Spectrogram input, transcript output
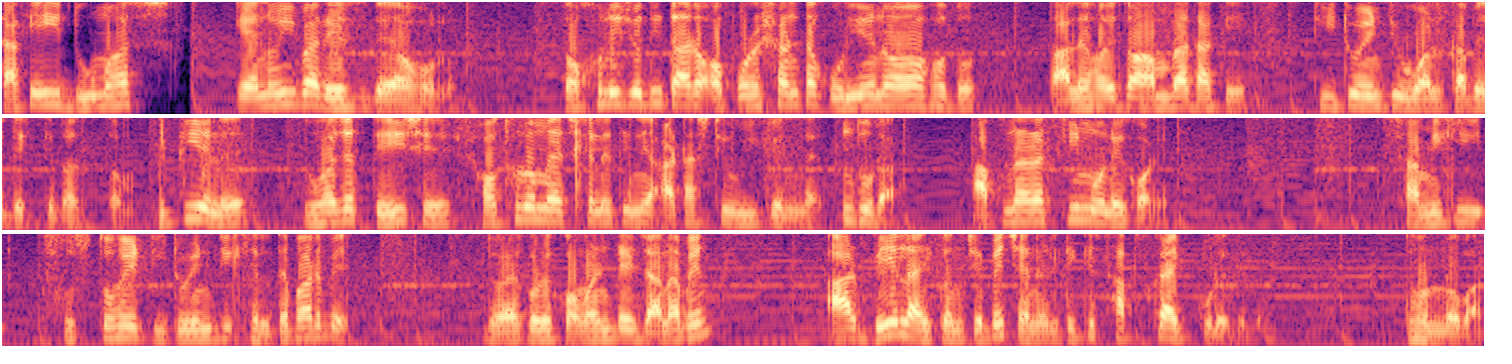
তাকে এই দু মাস কেনই বা রেস্ট দেওয়া হলো? তখনই যদি তার অপারেশনটা করিয়ে নেওয়া হতো, তাহলে হয়তো আমরা তাকে টি টোয়েন্টি ওয়ার্ল্ড কাপে দেখতে পারতাম। ইপিএলে দু হাজার তেইশে সতেরো ম্যাচ খেলে তিনি আঠাশটি উইকেট নেন। বন্ধুরা, আপনারা কি মনে করেন? স্বামী কি সুস্থ হয়ে টি টোয়েন্টি খেলতে পারবে? দয়া করে কমেন্টে জানাবেন। আর বেল আইকন চেপে চ্যানেলটিকে সাবস্ক্রাইব করে দেবেন। ধন্যবাদ।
